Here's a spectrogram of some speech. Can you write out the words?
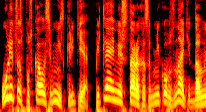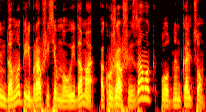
Улица спускалась вниз к реке, петляя меж старых особняков знати, давным-давно перебравшейся в новые дома, окружавшие замок плотным кольцом.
